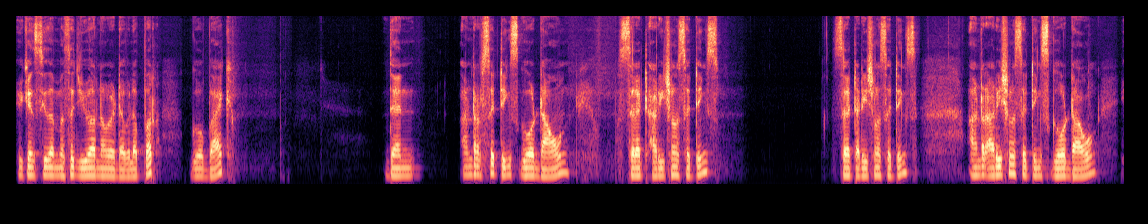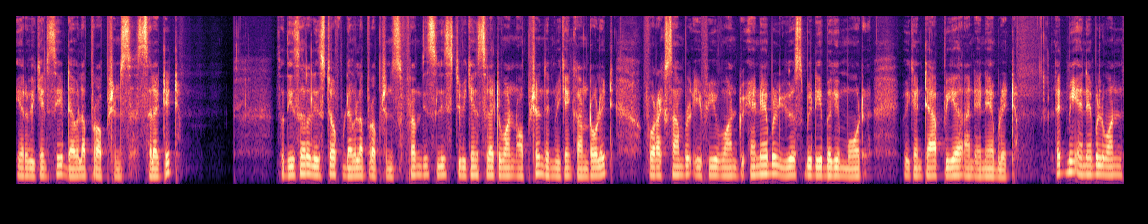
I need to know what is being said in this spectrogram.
You can see the message you are now a developer. Go back. Then under settings go down select additional settings select additional settings. Under additional settings go down. Here we can see developer options. Select it. So these are a list of developer options. From this list we can select one option then we can control it. For example if you want to enable usb debugging mode we can tap here and enable it. Let me enable one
